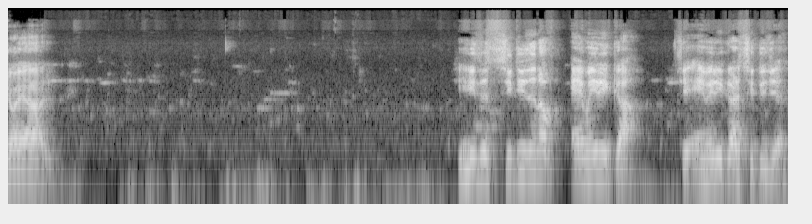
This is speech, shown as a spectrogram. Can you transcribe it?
জয়ার Ali. He is a citizen of America সে আমেরিকার সিটিজেন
